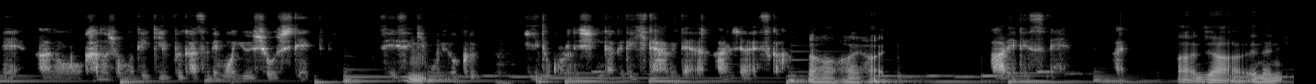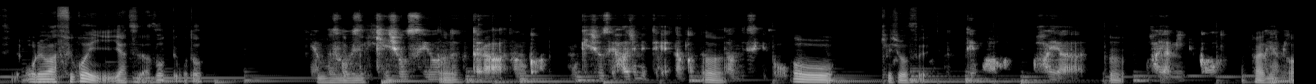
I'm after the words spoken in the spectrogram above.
ね、あの、彼女もでき、部活でも優勝して、成績もよく、いいところで進学できた、みたいな、あるじゃないですか。ああ、はいはい。あれですね。あ、じゃあ、え、何？俺はすごいやつだぞってこと？いや、もう何でもいいそうですね。化粧水を塗ったら、なんか、もう化粧水初めてなんか塗ったんですけど、おお、化粧水。で、まあ、早、うん。早3日、はい、早3なんか、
